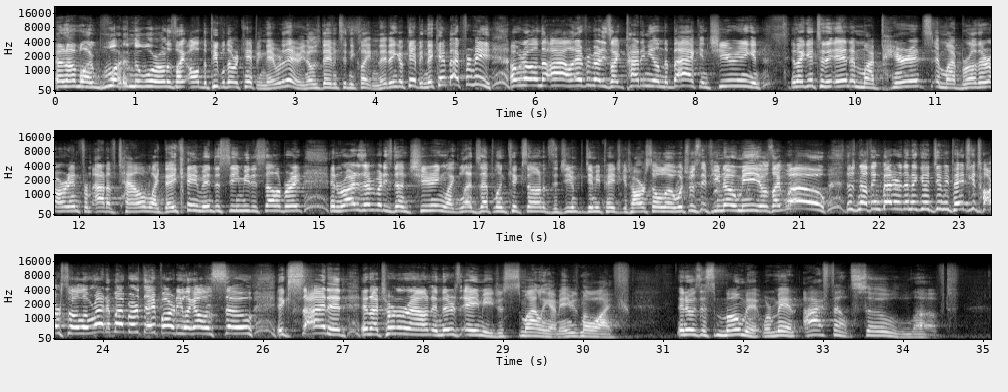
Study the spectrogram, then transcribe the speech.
And I'm like, what in the world? It's like all the people that were camping, they were there. You know, it was Dave and Sydney Clayton. They didn't go camping, they came back for me. I went on the aisle, everybody's like patting me on the back and cheering, and, and I get to the end, and my parents and my brother are in from out of town, like they came in to see me to celebrate. And right as everybody's done cheering, like Led Zeppelin kicks on, it's the Jimmy Page guitar solo, which was, if you know me, it was like, whoa, there's nothing better than a good Jimmy Page guitar solo right at my birthday party. Like I was so excited. And I turn around and there's Amy just smiling at me. Amy's my wife. And it was this moment where, man, I felt so loved.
